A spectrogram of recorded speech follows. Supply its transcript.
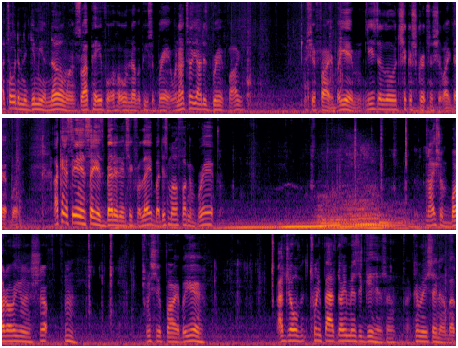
I told them to give me another one, so I paid for a whole nother piece of bread. When I tell y'all this bread fire, shit fire. But yeah, these are little chicken strips and shit like that, but I can't say and say it's better than Chick-fil-A, but this motherfucking bread, nice and buttery and shit. Mm. This shit fire, but yeah. I drove 25, 30 minutes to get here, so I can't really say nothing, but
